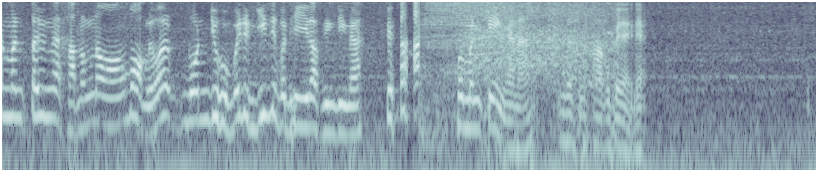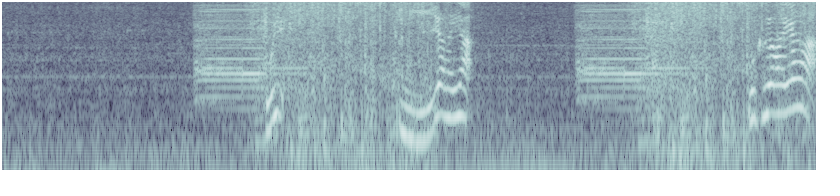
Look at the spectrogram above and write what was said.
นมันตึงอะครับน้องๆ บอกเลยว่าวนอยู่ไม่ถึง 20นาทีหรอกจริงๆนะ คนมันเก่งอะนะเราจะพากูไปไหนเนี่ยอุ้ยผีอะไรอะ มันคืออะไรอะ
